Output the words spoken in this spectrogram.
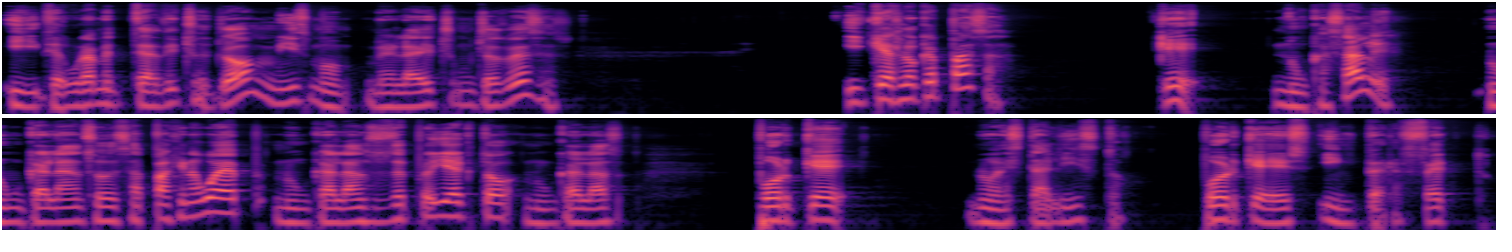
y seguramente te has dicho, yo mismo me la he dicho muchas veces. ¿Y qué es lo que pasa? Que nunca sale. Nunca lanzo esa página web, nunca lanzo ese proyecto, nunca las... Porque no está listo, porque es imperfecto.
